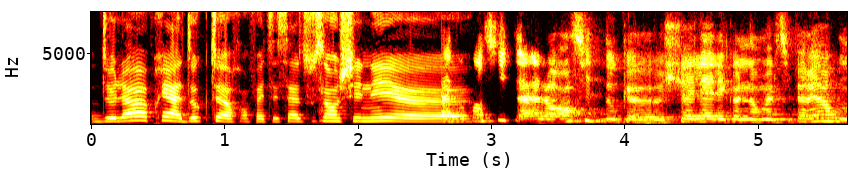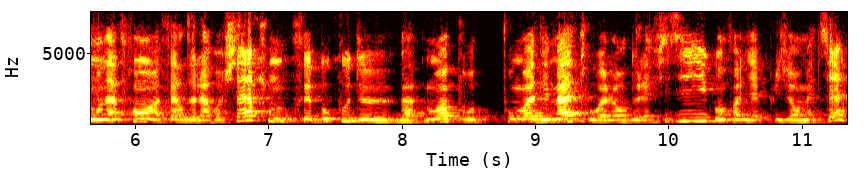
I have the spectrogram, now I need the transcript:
de, là après à docteur En fait, c'est ça, tout ça enchaîné. Euh... Ah, ensuite, alors ensuite, donc, euh, je suis allée à l'école normale supérieure où on apprend à faire de la recherche. On fait beaucoup de, bah, moi pour, pour moi des maths ou alors de la physique. Enfin, il y a plusieurs matières.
